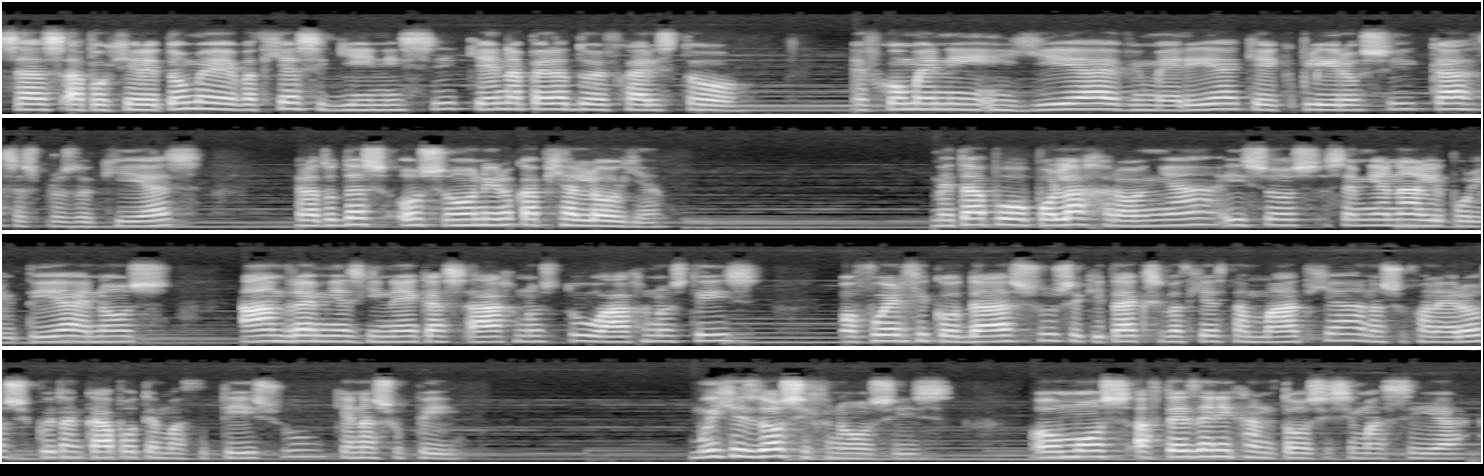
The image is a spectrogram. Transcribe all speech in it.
Σας αποχαιρετώ με βαθιά συγκίνηση και ένα πέραντο ευχαριστώ. Ευχόμενη υγεία, ευημερία και εκπλήρωση κάθε σας προσδοκίας, κρατώντας ως όνειρο κάποια λόγια. Μετά από πολλά χρόνια, ίσως σε μια άλλη πολιτεία, ενός άνδρα ή μιας γυναίκας άγνωστου, άγνωστης, που αφού έρθει κοντά σου, σε κοιτάξει βαθιά στα μάτια, να σου φανερώσει που ήταν κάποτε μαθητή σου και να σου πει «Μου είχες δώσει γνώσεις, όμως αυτές δεν είχαν τόση σημασία.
